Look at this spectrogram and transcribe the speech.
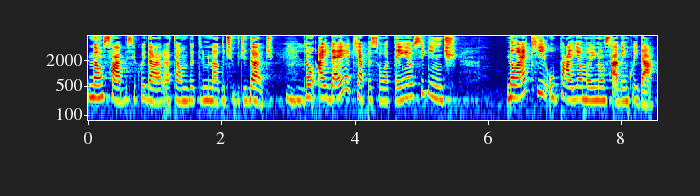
não sabe se cuidar até um determinado tipo de idade. Uhum. Então a ideia que a pessoa tem é o seguinte: não é que o pai e a mãe não sabem cuidar.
